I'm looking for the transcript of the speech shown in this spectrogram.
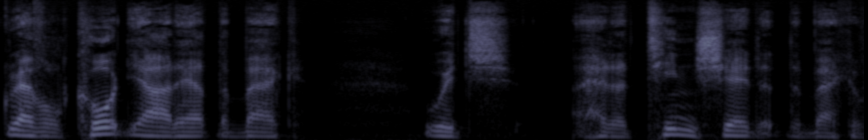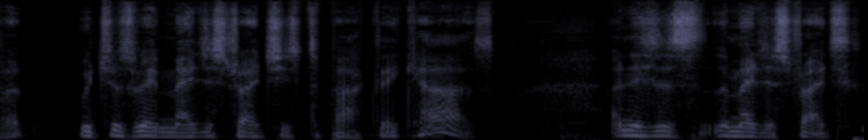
gravel courtyard out the back, which had a tin shed at the back of it, which was where magistrates used to park their cars and this is the magistrate's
